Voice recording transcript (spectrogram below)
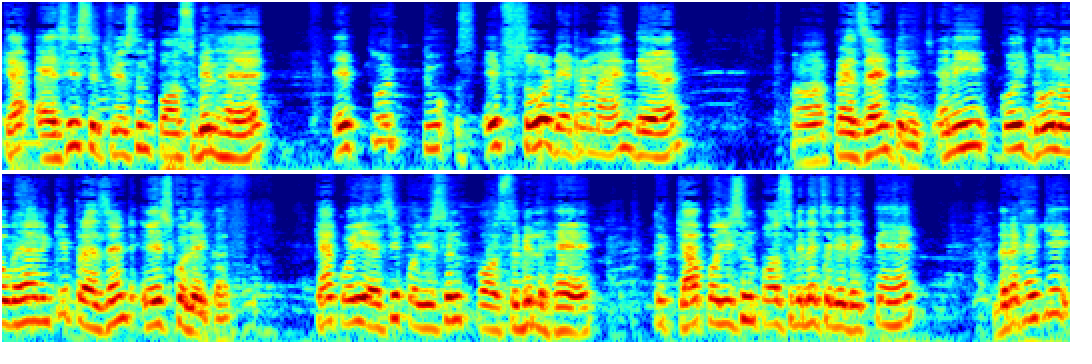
क्या ऐसी सिचुएशन पॉसिबल है? If to if so determine their present age यानी कोई दो लोग हैं उनकी प्रेजेंट एज को लेकर। क्या कोई ऐसी पोजीशन पॉसिबल है? तो क्या पोजीशन पॉसिबल है? चलिए देखते हैं। दे देखें कि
